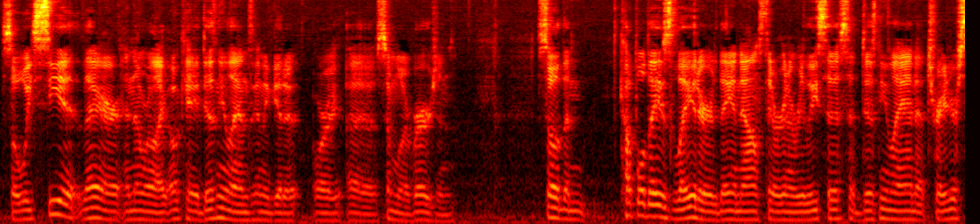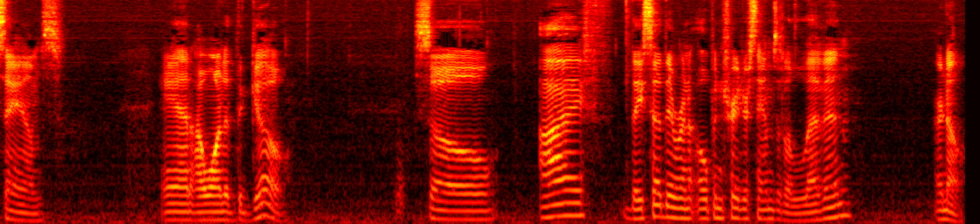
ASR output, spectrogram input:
So we see it there, and then we're like, okay, Disneyland's gonna get it or a similar version. So then, a couple days later, they announced they were gonna release this at Disneyland at Trader Sam's, and I wanted to go. So I, they said they were gonna open Trader Sam's at 11 or no,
